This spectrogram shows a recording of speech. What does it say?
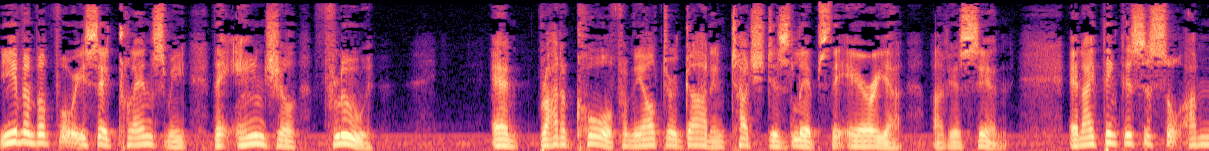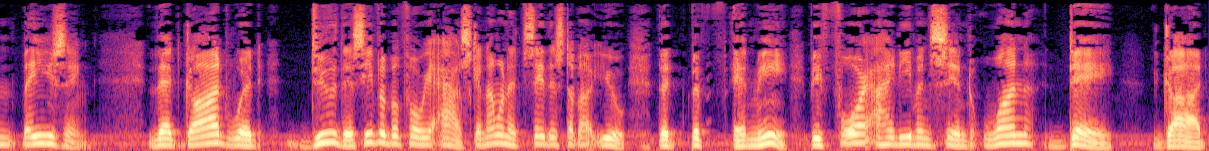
even before he said, cleanse me, the angel flew and brought a coal from the altar of God and touched his lips, the area of his sin. And I think this is so amazing that God would do this even before we ask. And I want to say this about you, that and me, before I had even sinned one day, God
